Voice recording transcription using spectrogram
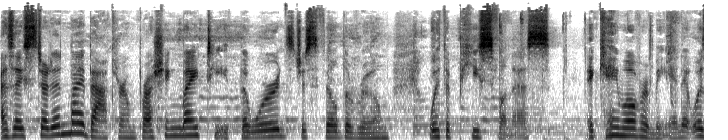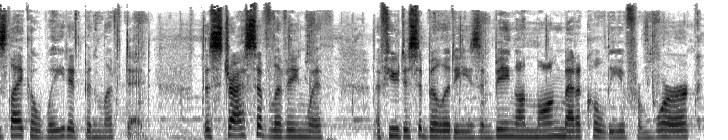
As I stood in my bathroom brushing my teeth, the words just filled the room with a peacefulness. It came over me, and it was like a weight had been lifted. The stress of living with a few disabilities and being on long medical leave from work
